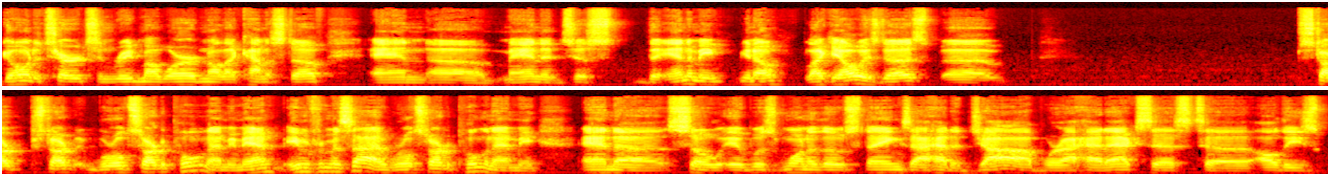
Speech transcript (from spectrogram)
going to church and read my word and all that kind of stuff. And uh, man, it just the enemy, you know, like he always does, start start world started pulling at me man even from inside world started pulling at me and uh, so it was one of those things i had a job where i had access to all these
